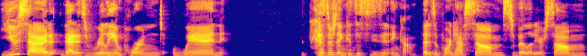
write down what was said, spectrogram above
You said that it's really important when because there's inconsistencies in income that it's important to have some stability or some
